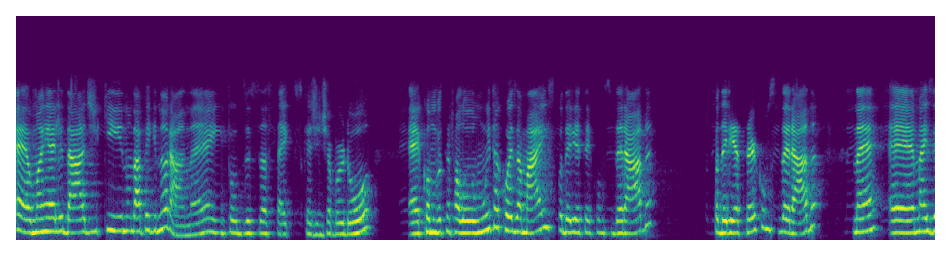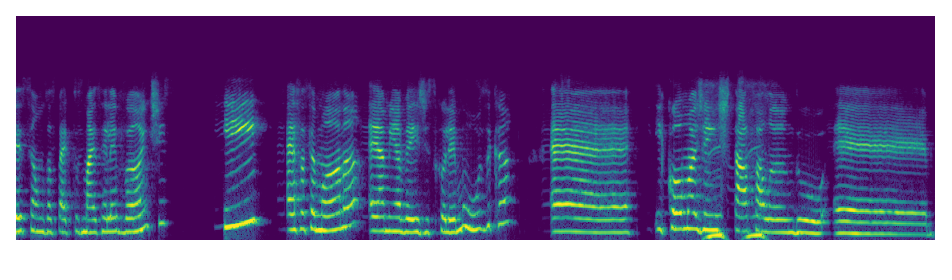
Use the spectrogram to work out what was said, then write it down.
É, uma realidade que não dá para ignorar, né? Em todos esses aspectos que a gente abordou. É, como você falou, muita coisa mais poderia ter considerada, poderia ser considerada, né? É, mas esses são os aspectos mais relevantes. E essa semana é a minha vez de escolher música. É, e como a gente está falando é,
